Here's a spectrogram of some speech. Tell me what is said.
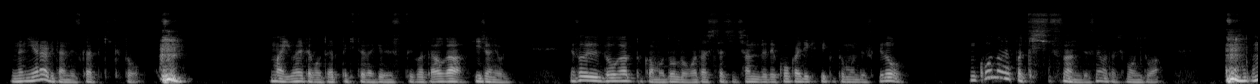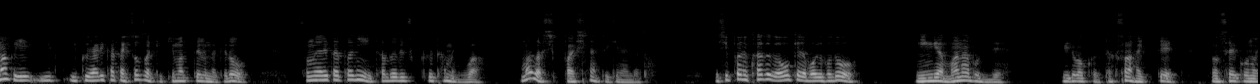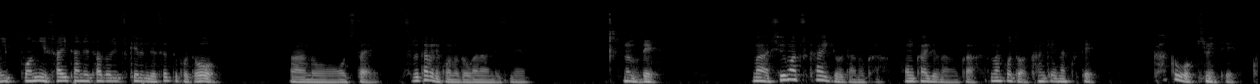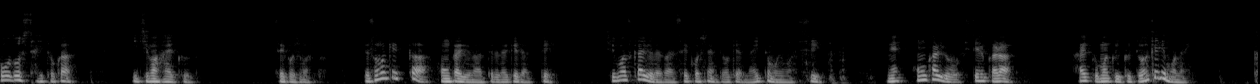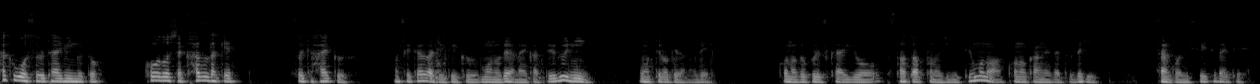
何やられたんですかって聞くと、まあ言われたことやってきただけですっていう方が非常に多い。でそういう動画とかもどんどん私たちチャンネルで公開できていくと思うんですけど、このやっぱ気質なんですね、私ポイントは。うまくいくやり方一つだけ決まってるんだけど、そのやり方にたどり着くためには、まだ失敗しないといけないんだと。失敗の数が多ければ多いほど、人間は学ぶんで、フィードバックがたくさん入って、その成功の一本に最短でたどり着けるんですよってことを、あの、お伝えするためにこの動画なんですね。なので、まあ、週末開業なのか、本開業なのか、そんなことは関係なくて、覚悟を決めて行動した人が一番早く成功しますと。で、その結果、本開業になってるだけであって、週末開業だから成功しないってわけはないと思いますし、ね、本開業してるから、早くうまくいくってわけでもない。覚悟するタイミングと行動した数だけ、それだけ早くまあ、成果が出ていくものではないかというふうに思ってるわけなので、この独立開業、スタートアップの時期というものは、この考え方、ぜひ参考にしていただいて、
